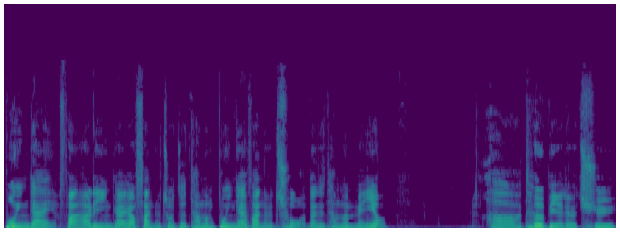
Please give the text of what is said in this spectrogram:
不应该，法拉利应该要犯的错，这是他们不应该犯的错。但是他们没有，呃，特别的去，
